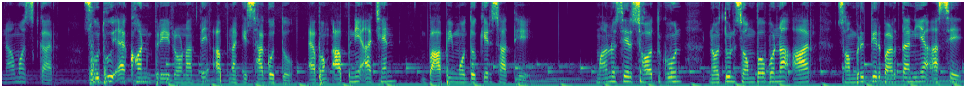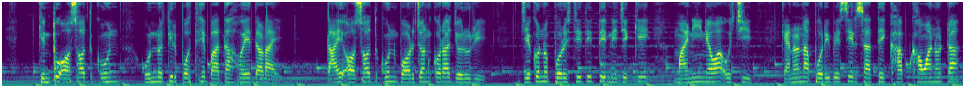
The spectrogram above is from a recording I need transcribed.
নমস্কার। শুধু এখন প্রেরণাতে আপনাকে স্বাগত এবং আপনি আছেন বাপি মোদকের সাথে। মানুষের সদ্গুণ, নতুন সম্ভাবনা আর সমৃদ্ধির বার্তা নিয়ে আসে, কিন্তু অসৎ গুণ উন্নতির পথে বাধা হয়ে দাঁড়ায়। তাই অসৎ গুণ বর্জন করা জরুরি। যে কোনো পরিস্থিতিতে নিজেকে মানিয়ে নেওয়া উচিত। কেননা পরিবেশের সাথে খাপ খাওয়ানোটা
